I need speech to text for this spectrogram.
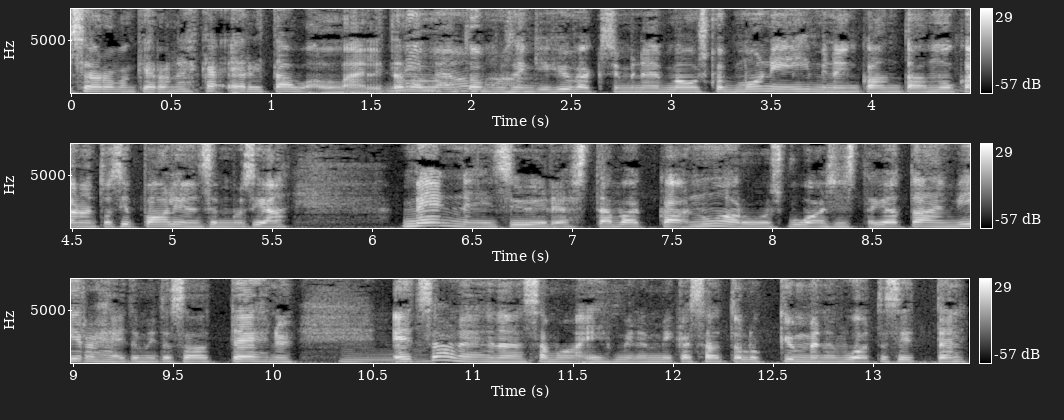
seuraavan kerran ehkä eri tavalla. Eli tavallaan tommosenkin hyväksyminen. Mä uskon, että moni ihminen kantaa mukana tosi paljon semmosia menneisyydestä, vaikka nuoruusvuosista, jotain virheitä, mitä sä oot tehnyt. Mm. Et sä ole enää sama ihminen, mikä sä oot ollut kymmenen vuotta sitten.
